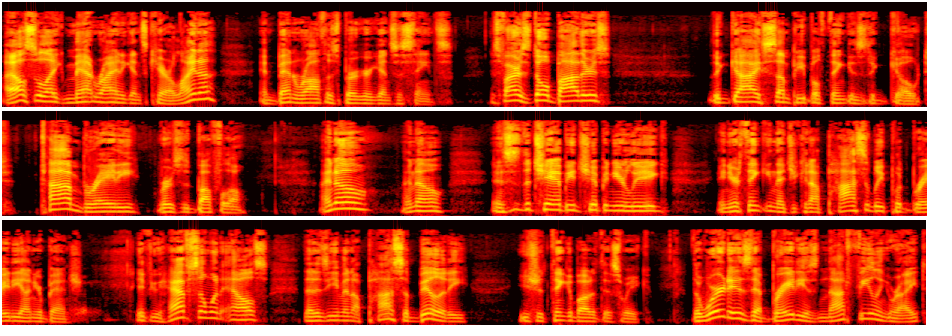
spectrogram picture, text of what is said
I also like Matt Ryan against Carolina and Ben Roethlisberger against the Saints. As far as don't bothers, the guy some people think is the GOAT. Tom Brady versus Buffalo. I know, I know. This is the championship in your league, and you're thinking that you cannot possibly put Brady on your bench. If you have someone else that is even a possibility, you should think about it this week. The word is that Brady is not feeling right.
